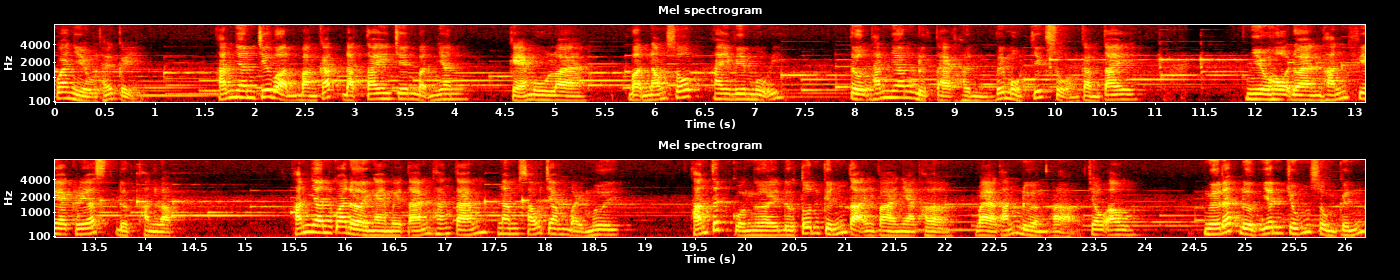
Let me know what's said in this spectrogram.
qua nhiều thế kỷ. Thánh nhân chữa bệnh bằng cách đặt tay trên bệnh nhân, kẻ mù lòa, bệnh nóng sốt hay viêm mũi. Tượng thánh nhân được tạc hình với một chiếc xuồng cầm tay. Nhiều hội đoàn thánh Fiacrius được thành lập. Thánh nhân qua đời ngày 18 tháng 8 năm 670. Thánh tích của người được tôn kính tại vài nhà thờ và thánh đường ở châu Âu. Người đất được dân chúng sùng kính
